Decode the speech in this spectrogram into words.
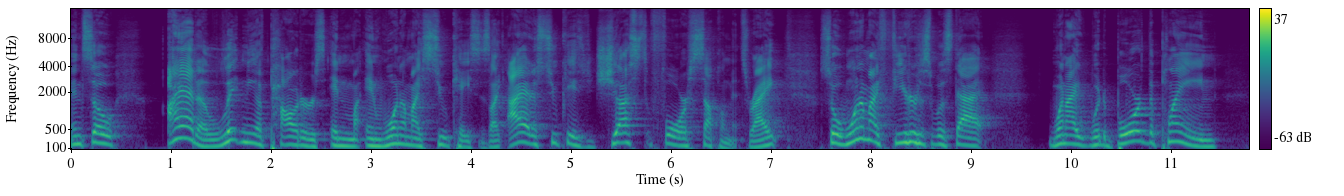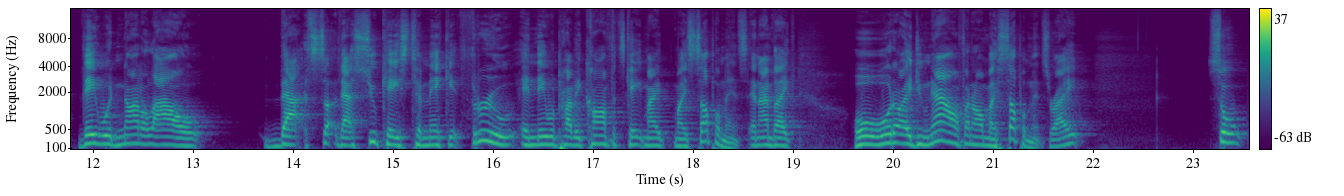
and so i had a litany of powders in my in one of my suitcases like i had a suitcase just for supplements right so one of my fears was that when I would board the plane, they would not allow that that suitcase to make it through, and they would probably confiscate my my supplements. And I'm like, well, what do I do now if I don't have my supplements, right? So,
